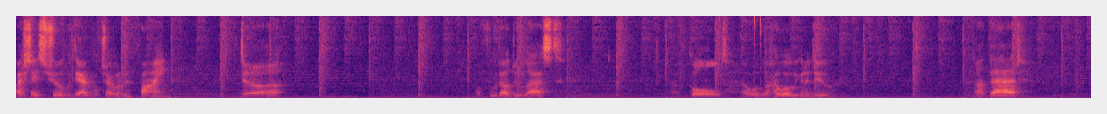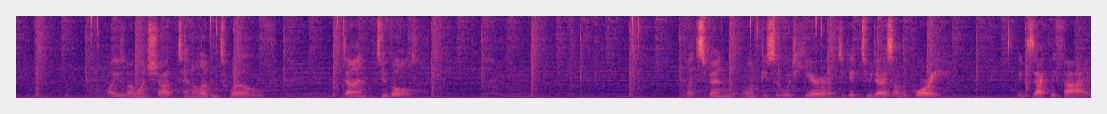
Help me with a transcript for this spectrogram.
Actually, it's true. With the agriculture, I would have been fine. Duh. food I'll do last. Uh, gold. How, how are we gonna do? Not bad. I'll use my one shot. 10, 11, 12. Done. Two gold. Let's spend one piece of wood here to get two dice on the quarry. Exactly five.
